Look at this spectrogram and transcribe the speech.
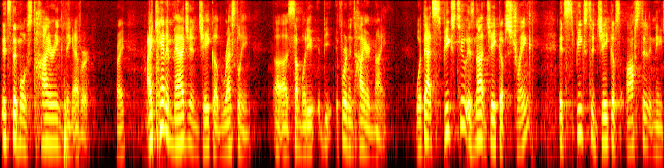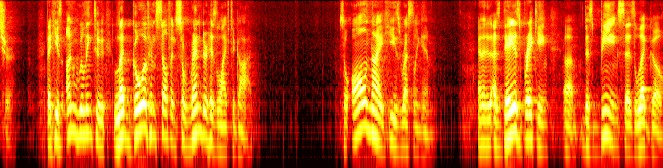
it's the most tiring thing ever, right? I can't imagine Jacob wrestling uh, uh somebody for an entire night. What that speaks to is not Jacob's strength, it speaks to Jacob's obstinate nature. That he is unwilling to let go of himself and surrender his life to God. So all night he's wrestling him. And then as day is breaking, uh, this being says, Let go.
